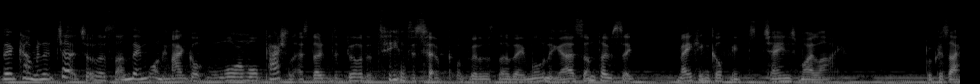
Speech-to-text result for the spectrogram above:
they're coming to church on a Sunday morning. I got more and more passionate. I started to build a team to serve coffee on a Sunday morning. I sometimes say, making coffee changed my life because I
